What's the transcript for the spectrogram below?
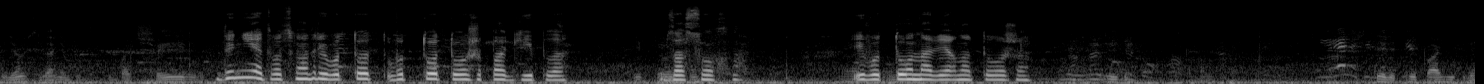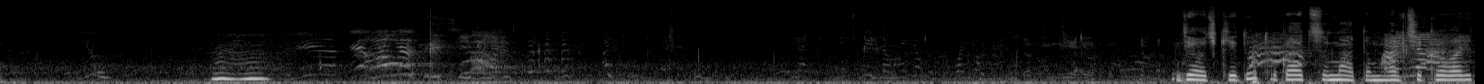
придем сюда, они будут большие. Да нет, вот смотри, вот тот, вот тот тоже погибло, И засохло. И вот то, наверное, тоже. Четыре, три погибли. Мгм. Девочки идут, ругаются матом. Мальчик говорит,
